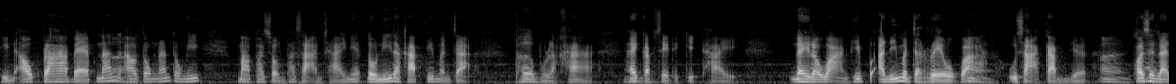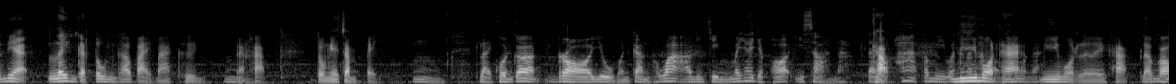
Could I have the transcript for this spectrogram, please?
ถิ่นเอาปลาแบบนั้น อ่า เอาตรงนั้นตรงนี้มาผสมผสานใช้เนี่ยตัวนี้แหละครับที่มันจะเพิ่มมูลค่าให้กับเศรษฐกิจไทย ในระหว่างที่อันนี้มันจะเร็วกว่าอ่า อุตสาหกรรมเยอะ อ่าเพราะฉะนั้นเนี่ยเร่งกระตุ้นเข้าไปมากขึ้นอืมนะครับ ตรงนี้จำเป็นอืม หลายคนก็รออยู่เหมือนกันเพราะว่าเอาจริง ๆ ไม่ใช่เฉพาะอีสานนะแต่ครัละบภาคก็มีวัฒนธรรมีมหมดฮะ ของเขานมีหมดเลยครับ แล้วก็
